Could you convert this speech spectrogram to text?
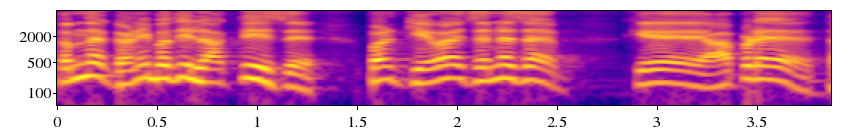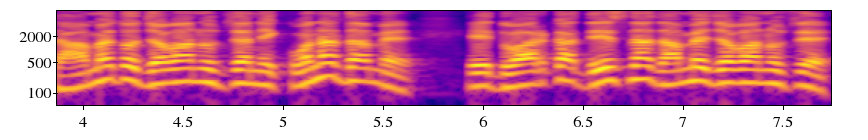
તમને ઘણી બધી લાગતી હશે. પણ કહેવાય છે ને સાહેબ કે આપણે ધામે તો જવાનું છે નહીં કોના ધામે? એ દ્વારકા દેશના ધામે જવાનું છે.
